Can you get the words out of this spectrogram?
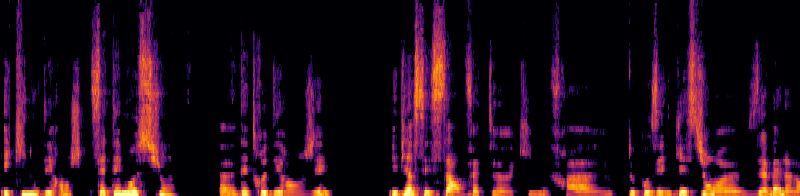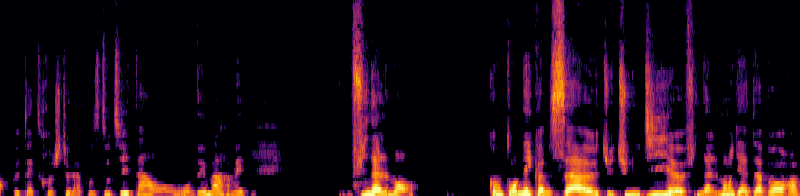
et qui nous dérangent? Cette émotion d'être dérangé, eh bien c'est ça en fait qui me fera te poser une question, Isabelle. Alors peut-être je te la pose tout de suite, hein, on, démarre, mais finalement, quand on est comme ça, tu nous dis finalement il y a d'abord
